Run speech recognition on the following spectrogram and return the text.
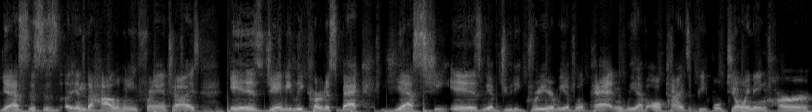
Yes, this is in the Halloween franchise. Is Jamie Lee Curtis back? Yes, she is. We have Judy Greer, we have Will Patton, we have all kinds of people joining her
